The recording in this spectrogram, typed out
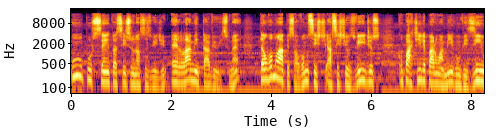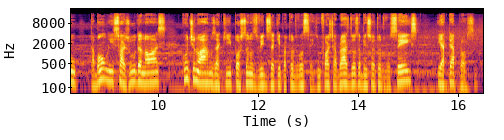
1% assiste os nossos vídeos. É lamentável isso, né? Então vamos lá, pessoal, vamos assistir, assistir os vídeos, compartilhe para um amigo, um vizinho, tá bom? Isso ajuda nós continuarmos aqui postando os vídeos aqui para todos vocês. Um forte abraço, Deus abençoe a todos vocês e até a próxima.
